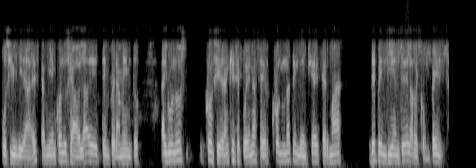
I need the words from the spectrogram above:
posibilidades también cuando se habla de temperamento. Algunos consideran que se pueden hacer con una tendencia de ser más dependiente de la recompensa.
